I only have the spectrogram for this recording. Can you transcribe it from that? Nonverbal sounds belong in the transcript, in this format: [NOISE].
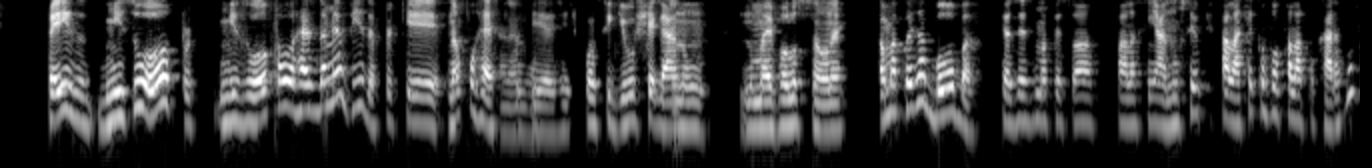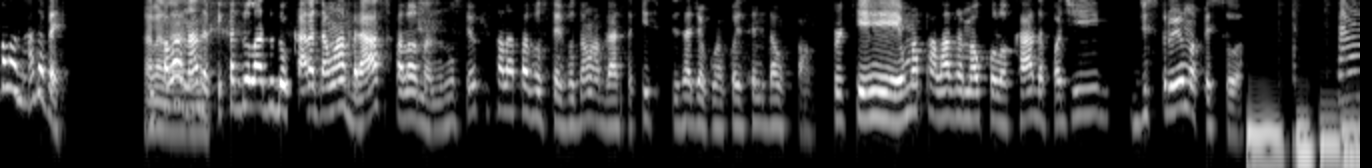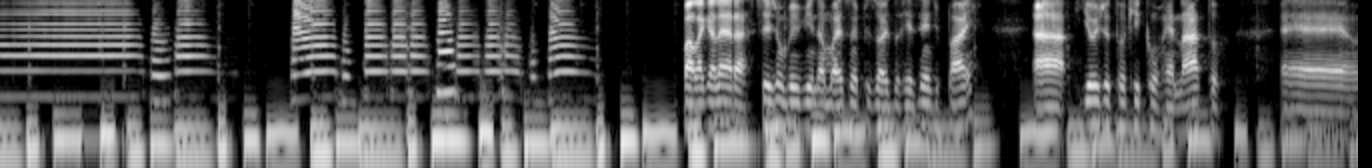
fez, me zoou, me zoou para o resto da minha vida, porque, não pro resto, Caramba. porque a gente conseguiu chegar num, numa evolução, né? É uma coisa boba, que às vezes uma pessoa fala assim, ah, não sei o que falar, o que, é que eu vou falar pro cara? Não vou falar nada, velho. Não fala nada, nada. Né? fica do lado do cara, dá um abraço, fala, oh, mano, não sei o que falar para você, vou dar um abraço aqui, se precisar de alguma coisa, você me dá um salve. Porque uma palavra mal colocada pode destruir uma pessoa. Fala galera, sejam bem-vindos a mais um episódio do Resenha de Pai. Ah, e hoje eu tô aqui com o Renato, é,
